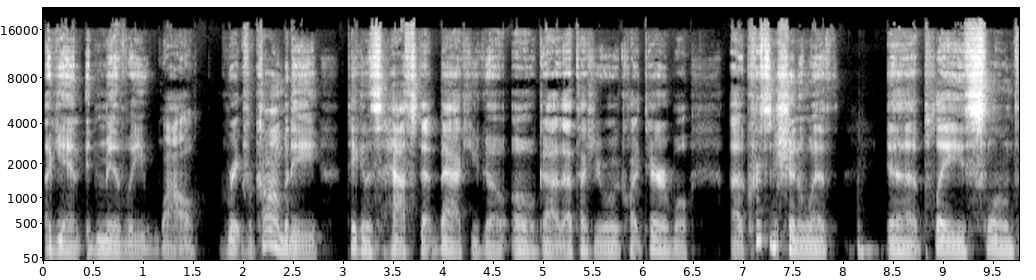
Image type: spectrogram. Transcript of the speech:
again, admittedly, wow, great for comedy. Taking a half step back, you go, oh god, that's actually really quite terrible. Uh, Kristin Chenoweth uh, plays Sloane's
